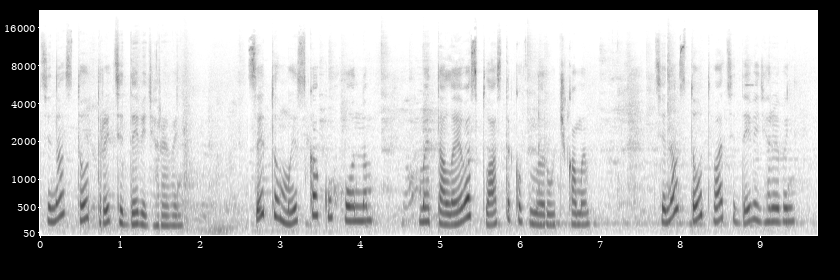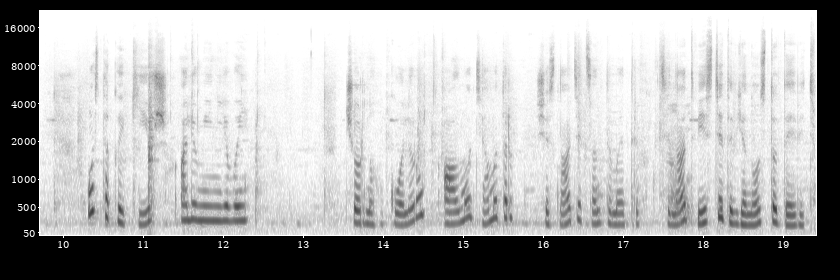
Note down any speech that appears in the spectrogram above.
Ціна 139 гривень. Сито миска кухонна, металева з пластиковими ручками. Ціна 129 гривень. Ось такий ківш алюмінієвий чорного кольору, алмо діаметр 16 см. Ціна 299.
